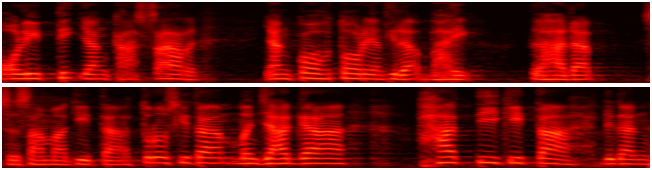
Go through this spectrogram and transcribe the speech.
politik yang kasar, yang kotor, yang tidak baik terhadap sesama kita. Terus kita menjaga hati kita dengan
